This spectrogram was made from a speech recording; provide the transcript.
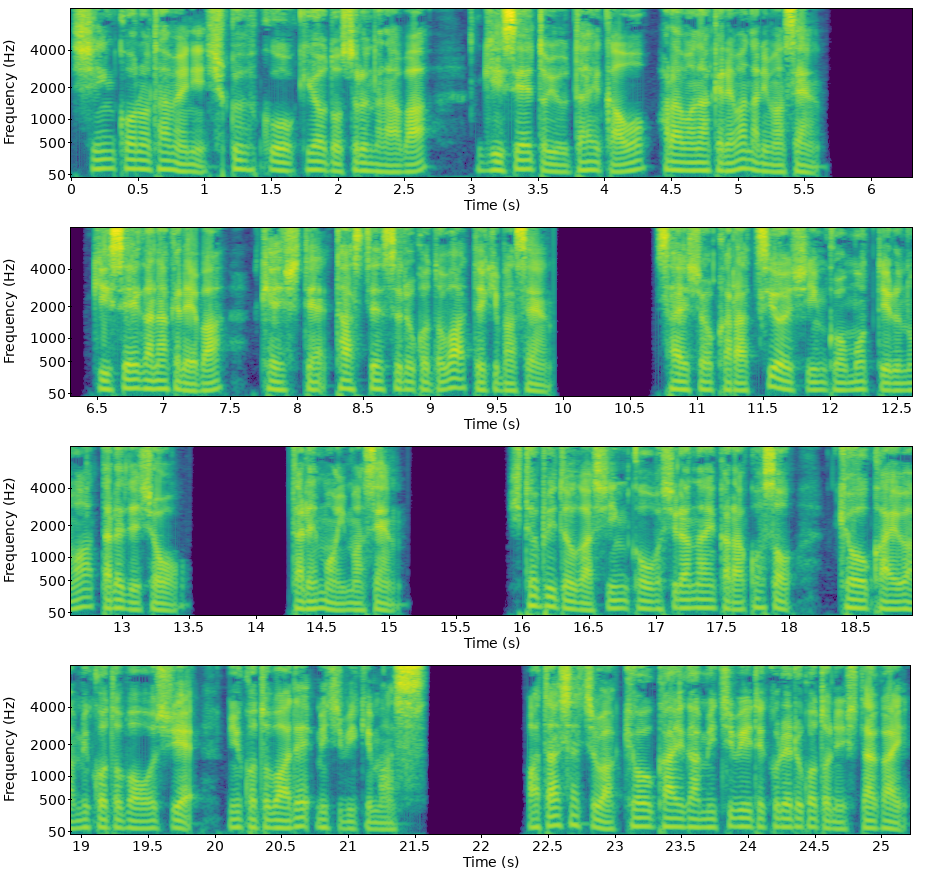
信仰のために祝福を受けようとするならば、犠牲という代価を払わなければなりません。犠牲がなければ、決して達成することはできません。最初から強い信仰を持っているのは誰でしょう？誰もいません。人々が信仰を知らないからこそ、教会は御言葉を教え、御言葉で導きます。私たちは教会が導いてくれることに従い、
